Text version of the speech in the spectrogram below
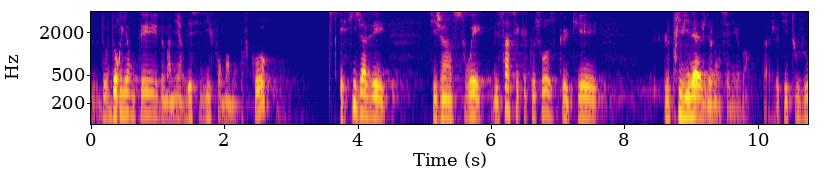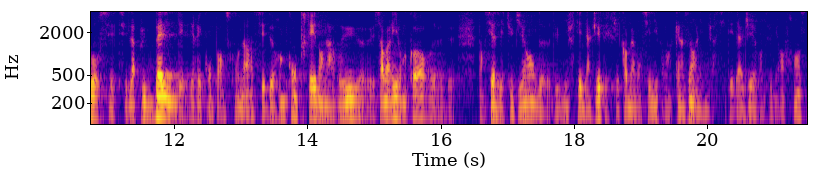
d'orienter de, de, manière décisive pour moi mon parcours. Et si j'avais, si j'ai un souhait, mais ça c'est quelque chose qui est le privilège de l'enseignement. Je dis toujours, c'est la plus belle des, récompenses qu'on a, c'est de rencontrer dans la rue, euh, et ça m'arrive encore, euh, d'anciens étudiants de, l'Université d'Alger, parce que j'ai quand même enseigné pendant 15 ans à l'Université d'Alger avant de venir en France.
